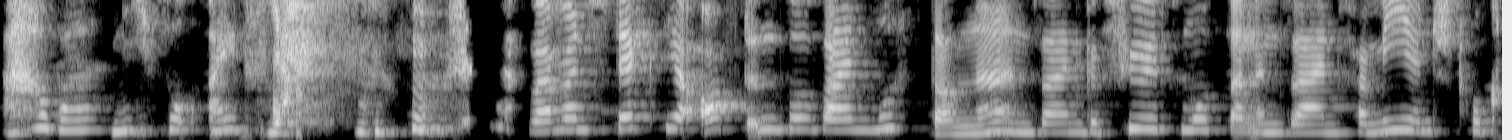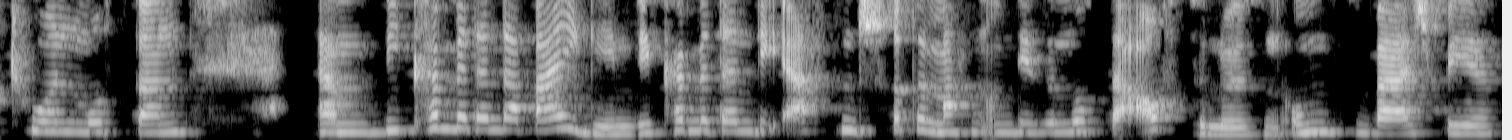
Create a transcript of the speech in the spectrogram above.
aber nicht so einfach. Ja. Weil man steckt ja oft in so seinen Mustern, ne? in seinen Gefühlsmustern, in seinen Familienstrukturen, Mustern. Ähm, wie können wir denn dabei gehen? Wie können wir denn die ersten Schritte machen, um diese Muster aufzulösen, um zum Beispiel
